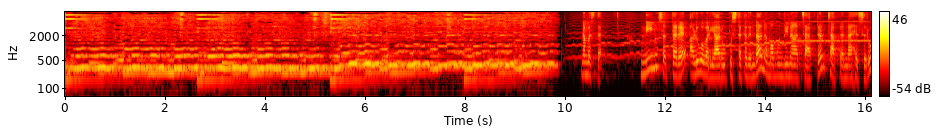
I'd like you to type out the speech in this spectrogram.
ನಮಸ್ತೆ. ನೀನು ಸತ್ತರೆ ಅಳುವವರು ಯಾರು? ಪುಸ್ತಕದಿಂದ ನಮ್ಮ ಮುಂದಿನ ಚಾಪ್ಟರ್, ಚಾಪ್ಟರ್ನ ಹೆಸರು,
